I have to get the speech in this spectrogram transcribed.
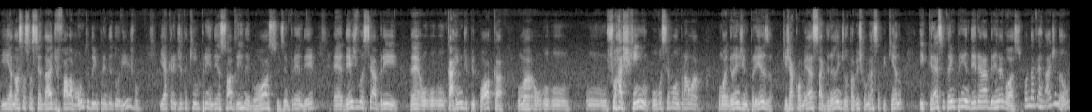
e a nossa sociedade fala muito do empreendedorismo e acredita que empreender é só abrir negócios, empreender é desde você abrir né, um, um carrinho de pipoca, uma, um, um, um, churrasquinho, ou você montar uma, uma grande empresa que já começa grande ou talvez começa pequeno e cresce, então empreender é abrir negócio. Quando na verdade não.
